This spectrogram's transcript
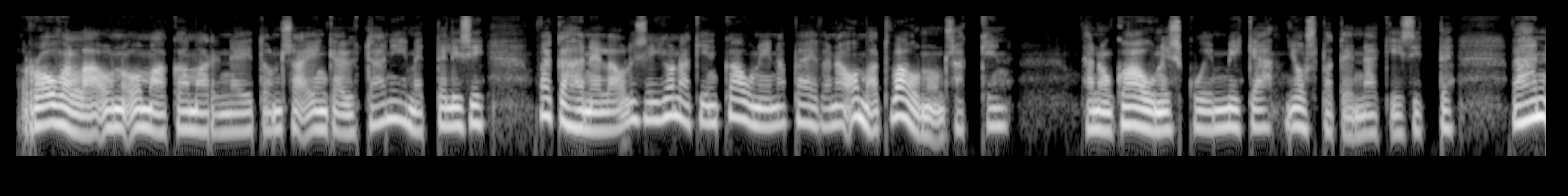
Rouvalla on oma kamarineitonsa, enkä yhtään ihmettelisi, vaikka hänellä olisi jonakin kauniina päivänä omat vaununsakin. Hän on kaunis kuin mikä, jospa te näkisitte. Vähän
